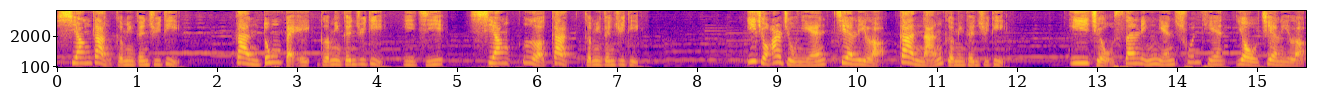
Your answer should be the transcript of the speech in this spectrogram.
湘赣革命根据地、赣东北革命根据地以及湘鄂赣革命根据地。一九二九年建立了赣南革命根据地，一九三零年春天又建立了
